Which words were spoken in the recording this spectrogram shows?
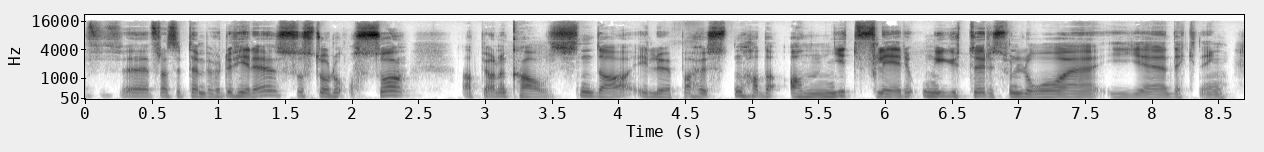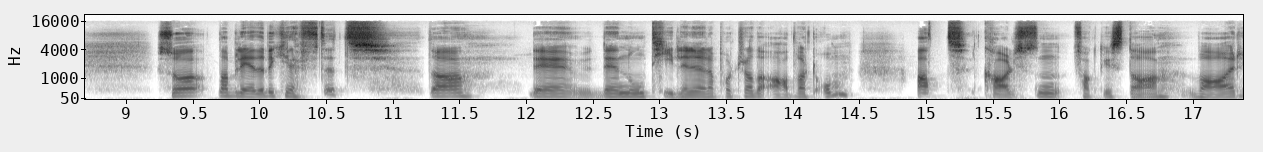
fra september 44 så står det også at Bjarne Karlsen da i løpet av høsten hadde angitt flere unge gutter som lå eh, i eh, dekning. Så da ble det bekreftet, da det, det noen tidligere rapporter hadde advart om, at Carlsen faktisk da var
